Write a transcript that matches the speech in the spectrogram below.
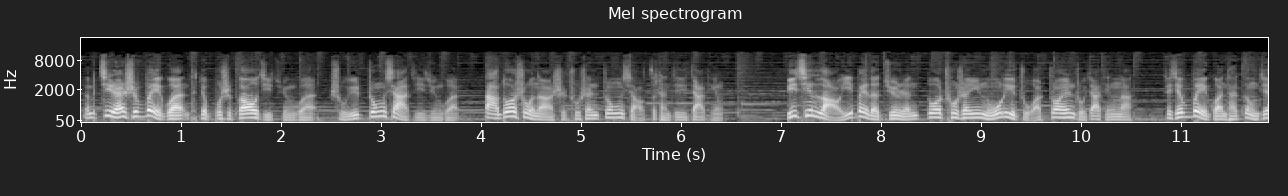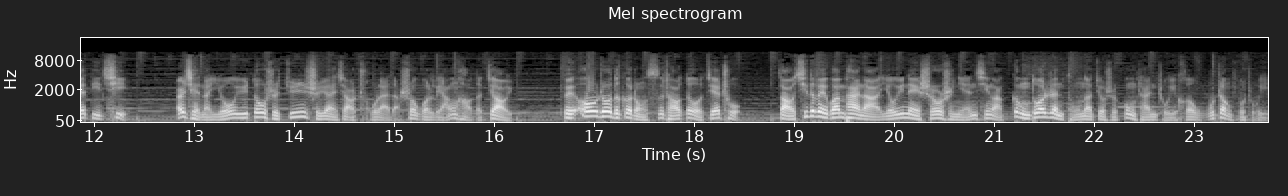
那么既然是卫官，他就不是高级军官，属于中下级军官，大多数呢是出身中小资产阶级家庭。比起老一辈的军人多出身于奴隶主啊、庄园主家庭呢，这些卫官他更接地气，而且呢，由于都是军事院校出来的，受过良好的教育，对欧洲的各种思潮都有接触。早期的卫官派呢，由于那时候是年轻啊，更多认同的就是共产主义和无政府主义。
